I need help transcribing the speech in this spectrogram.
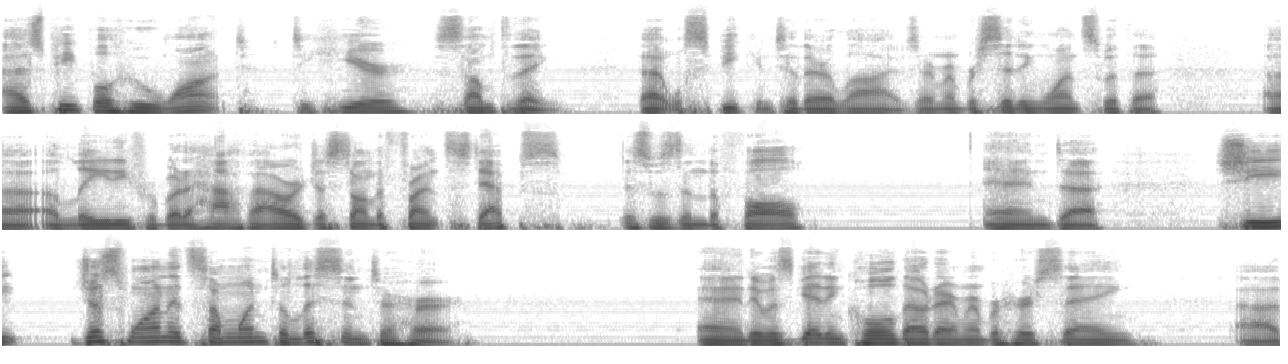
as people who want to hear something that will speak into their lives. I remember sitting once with a uh, a lady for about a half hour just on the front steps. This was in the fall, and uh, she just wanted someone to listen to her. And it was getting cold out. I remember her saying, uh,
